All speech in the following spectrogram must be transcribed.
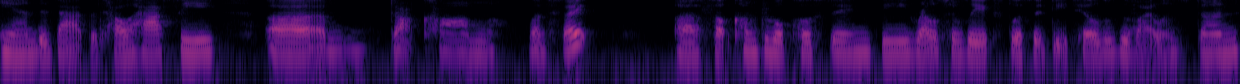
and that the Tallahassee.com um, website uh, felt comfortable posting the relatively explicit details of the violence done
